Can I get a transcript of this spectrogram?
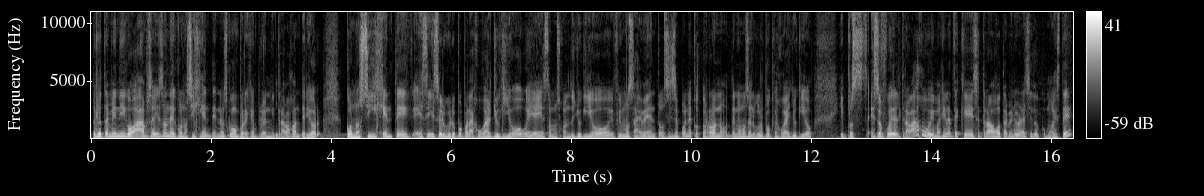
pero también digo, ah, pues ahí es donde conocí gente, no es como por ejemplo en mi trabajo anterior conocí gente, eh, se hizo el grupo para jugar Yu-Gi-Oh, güey, ahí estamos jugando Yu-Gi-Oh y fuimos a eventos y se pone cotorrón, ¿no? Tenemos el grupo que juega Yu-Gi-Oh y pues eso fue del trabajo, güey. Imagínate que ese trabajo también hubiera sido como este,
